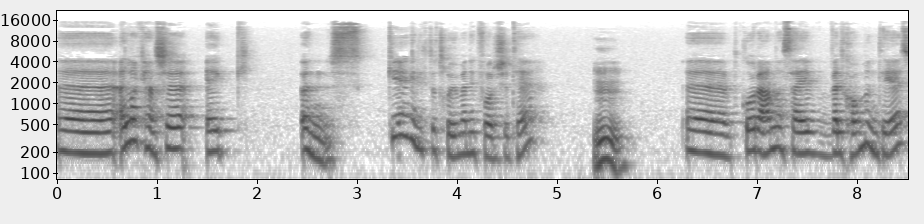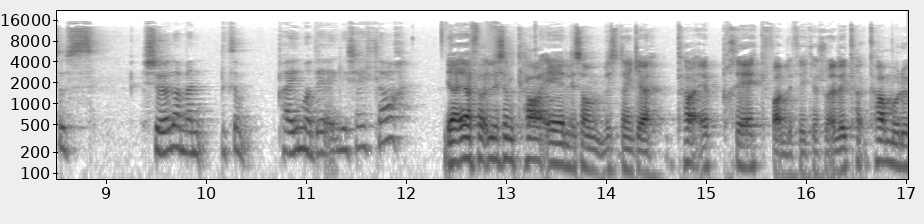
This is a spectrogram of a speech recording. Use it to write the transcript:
Eh, eller kanskje jeg ønsker egentlig å tro, men jeg får det ikke til. Mm. Eh, går det an å si velkommen til Jesus sjøl om en liksom, på en måte egentlig ikke er helt klar? Ja, ja, for liksom, hva er liksom, hvis du tenker, hva er prekvalifikasjon? Eller hva, hva må du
